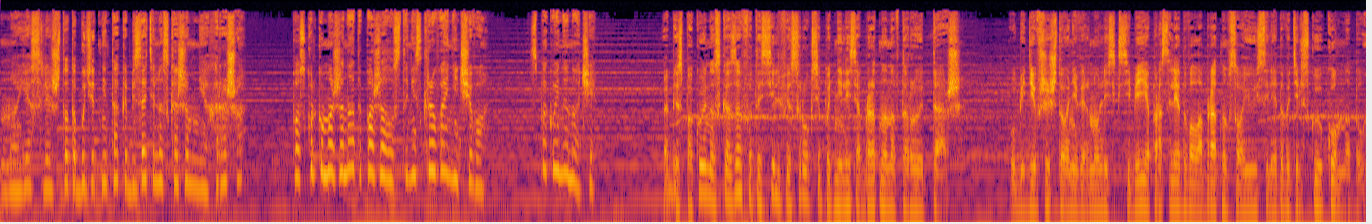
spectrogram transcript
Но если что-то будет не так, обязательно скажи мне, хорошо? Поскольку мы женаты, пожалуйста, не скрывай ничего. Спокойной ночи. Обеспокоенно сказав это, Сильфи с Рокси поднялись обратно на второй этаж. Убедившись, что они вернулись к себе, я проследовал обратно в свою исследовательскую комнату.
